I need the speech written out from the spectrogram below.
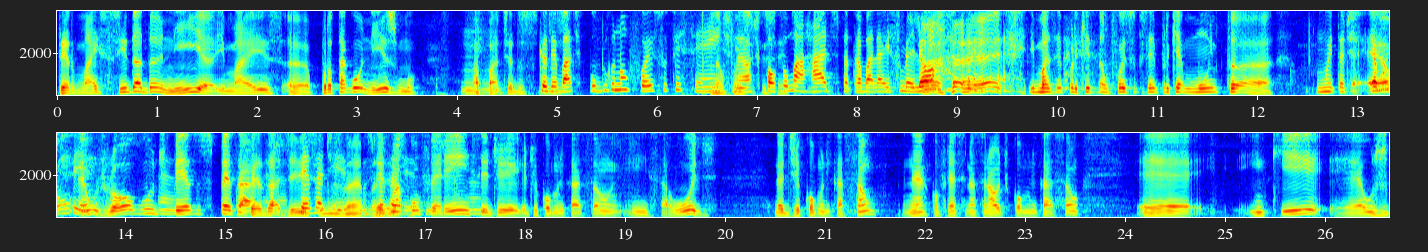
ter mais cidadania e mais uh, protagonismo uhum. a partir dos. Porque dos... o debate público não foi suficiente, não foi né? Suficiente. Acho que faltou uma rádio para trabalhar isso melhor. é, mas é porque não foi suficiente, porque é muita. Muita, é, é, muito difícil. É um jogo de é. pesos pesados. Pesadíssimos, pesadíssimos, né? Teve uma conferência de, de comunicação em saúde, né, de comunicação, né? Conferência Nacional de Comunicação, é, em que é, os,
